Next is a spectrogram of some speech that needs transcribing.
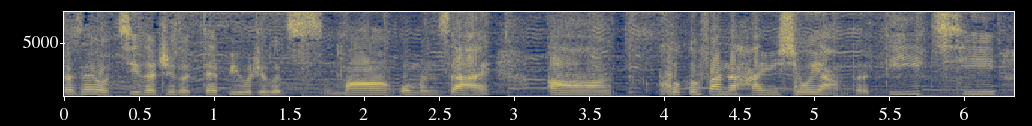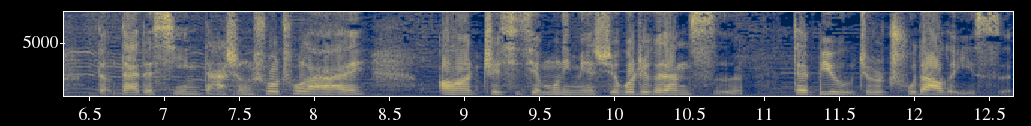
大家有记得这个 debut 这个词吗？我们在啊合格范的韩语修养的第一期《等待的心》大声说出来，啊这期节目里面学过这个单词 debut 就是出道的意思，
